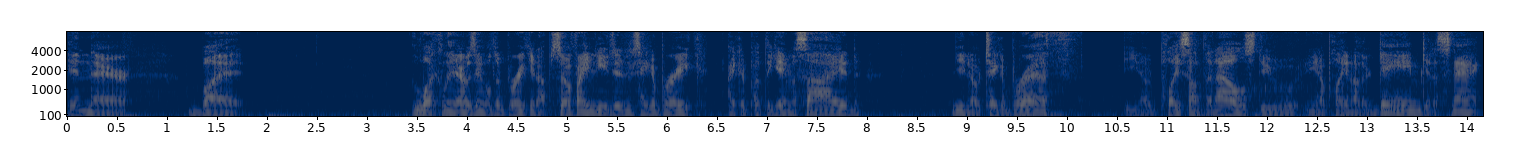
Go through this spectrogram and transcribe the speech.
in there. But luckily I was able to break it up. So if I needed to take a break, I could put the game aside, you know, take a breath, you know, play something else, do, you know, play another game, get a snack,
